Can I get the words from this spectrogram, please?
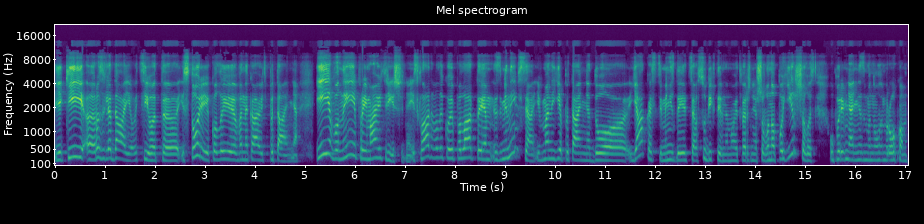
який е, розглядає оці от е, історії, коли виникають питання, і вони приймають рішення. І склад великої палати змінився. І в мене є питання до якості. Мені здається, суб'єктивне моє твердження, що воно погіршилось у порівнянні з минулим роком.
